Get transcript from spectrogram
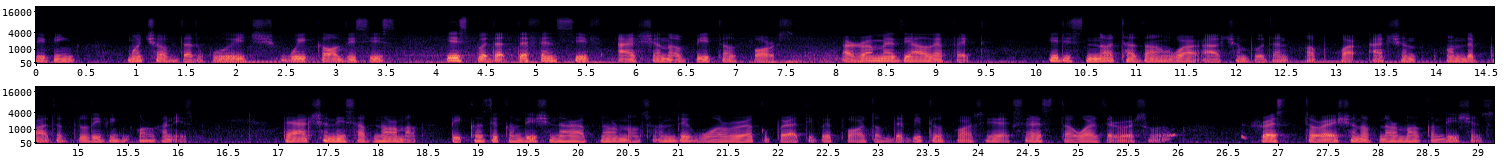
living, much of that which we call disease is but a defensive action of vital force, a remedial effect. It is not a downward action but an upward action on the part of the living organism. The action is abnormal because the conditions are abnormal and the world recuperative effort of the vital force is exerted towards the restoration of normal conditions.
